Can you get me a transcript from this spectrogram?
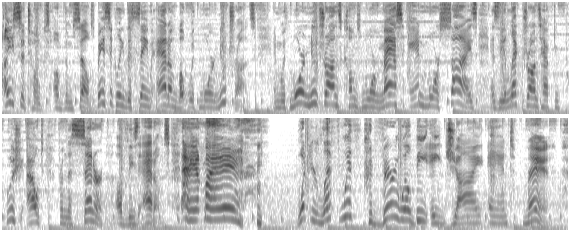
isotopes of themselves, basically the same atom but with more neutrons. And with more neutrons comes more mass and more size as the electrons have to push out from the center of these atoms. Ant-Man! what you're left with could very well be a giant man.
